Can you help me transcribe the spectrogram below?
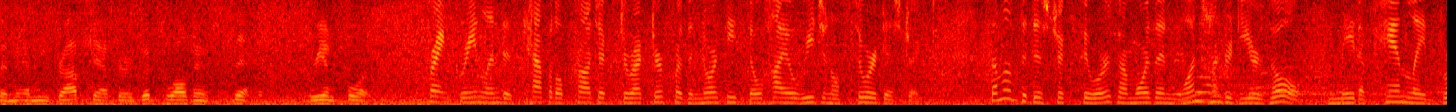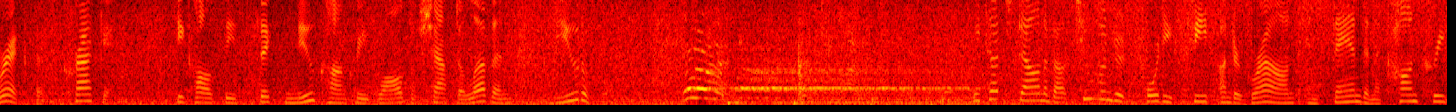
and, and these drop shafts are a good 12 inch thick, reinforced. Frank Greenland is Capital Projects Director for the Northeast Ohio Regional Sewer District. Some of the district's sewers are more than 100 years old, made of hand laid brick that's cracking. He calls these thick new concrete walls of Shaft 11 beautiful. We touch down about 240 feet underground and stand in a concrete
